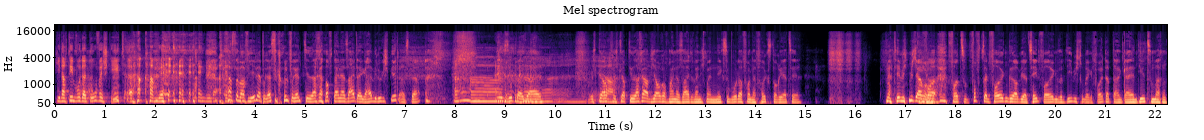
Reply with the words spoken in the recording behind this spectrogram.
je nachdem, wo der Dove steht, äh, haben wir entweder Du hast aber auf jeder Pressekonferenz die Sache auf deiner Seite, egal wie du gespielt hast, ja. Ah. Super geil. Ich glaube, Ja. ich glaube, die Sache habe ich auch auf meiner Seite, wenn ich meine nächste Vodafone Erfolgsstory erzähle. Nachdem ich mich ja vor, vor zu 15 Folgen, glaube ich, oder 10 Folgen so diebisch drüber gefreut habe, da einen geilen Deal zu machen.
